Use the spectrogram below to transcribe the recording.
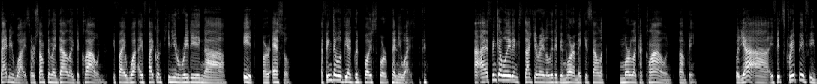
Pennywise or something like that, like the clown. If I wa- if I continue reading uh it or Eso, I think that would be a good voice for Pennywise. I, I think I will even exaggerate a little bit more and make it sound like more like a clown something. But yeah, uh, if it's creepy, if it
